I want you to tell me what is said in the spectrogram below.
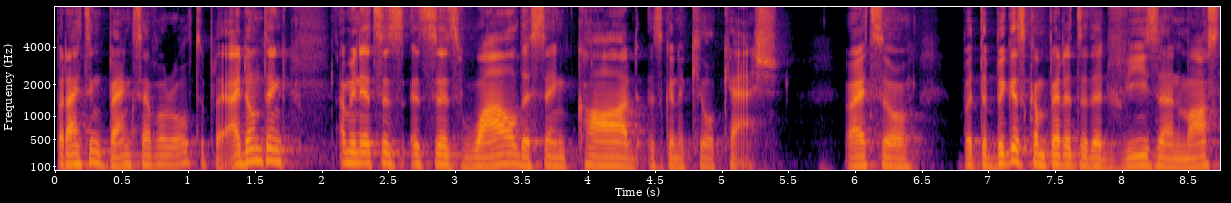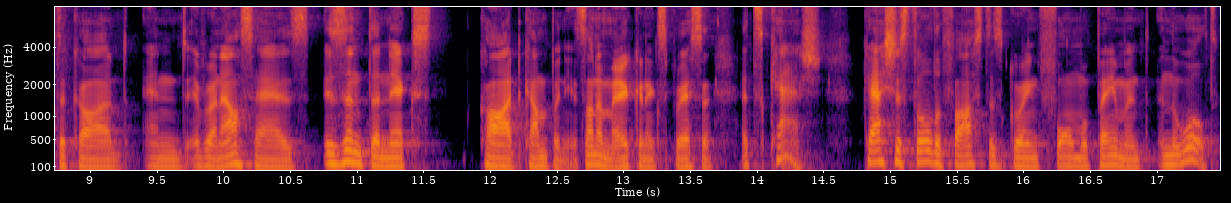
But I think banks have a role to play. I don't think. I mean, it's as, it's as wild as saying card is going to kill cash, right? So, but the biggest competitor that Visa and Mastercard and everyone else has isn't the next card company. It's not American Express. It's cash. Cash is still the fastest growing form of payment in the world.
